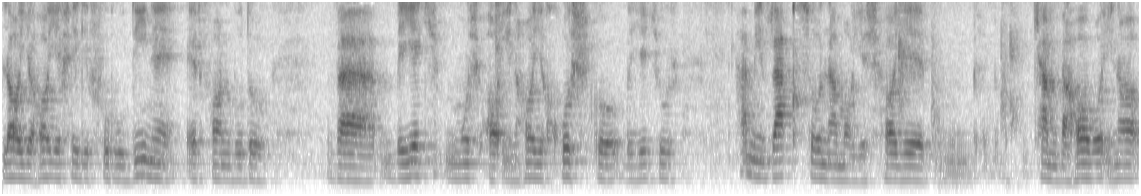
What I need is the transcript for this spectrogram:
لایه های خیلی فرودین عرفان بود و و به یک مش آین های خشک و به یک جور همین رقص و نمایش های کمبه ها و اینا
